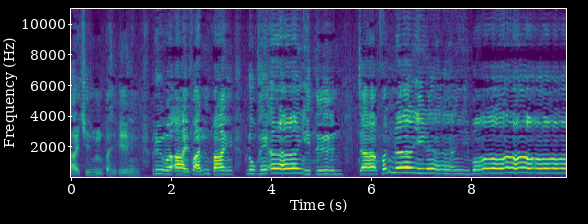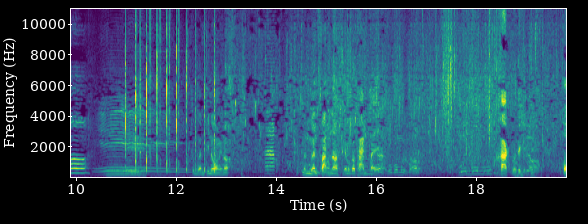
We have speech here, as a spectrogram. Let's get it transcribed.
อายคิดไปเอง หรือว่าอายฝันไปปลุกให้อายตื่น จากฝันได้ได้บ่ก็เหมือนพี่น้องเลยเนาะครับมันเหมือนฝันเนาะเดี๋ยวมันก็ผ่านไปคักหมดดิขอ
